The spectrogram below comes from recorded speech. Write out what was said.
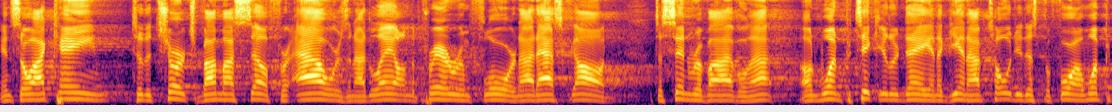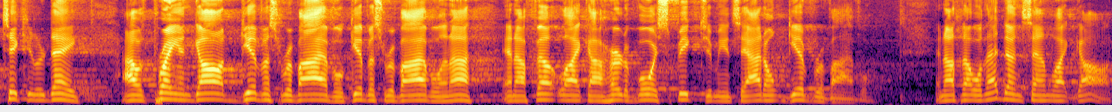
And so I came to the church by myself for hours and I'd lay on the prayer room floor and I'd ask God to send revival. And I, on one particular day, and again, I've told you this before, on one particular day, I was praying, God, give us revival, give us revival. And I, and I felt like I heard a voice speak to me and say, I don't give revival. And I thought, well, that doesn't sound like God.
